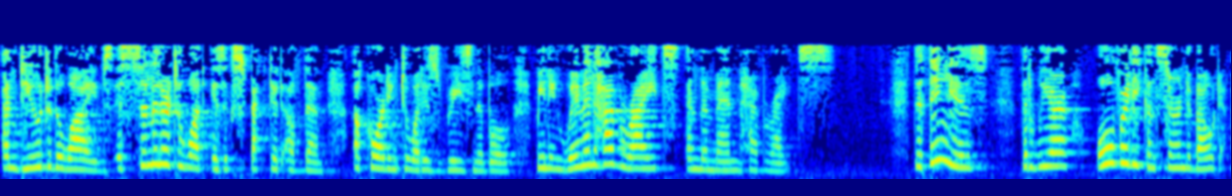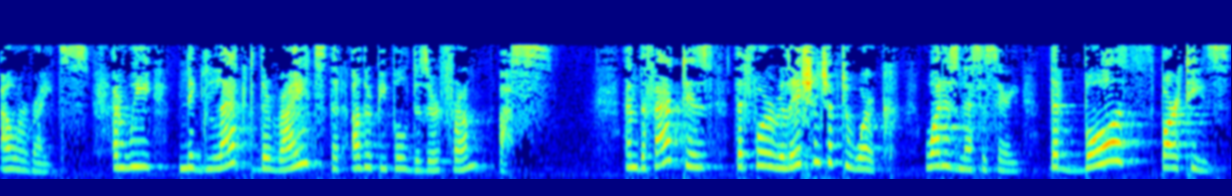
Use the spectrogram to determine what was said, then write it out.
And due to the wives is similar to what is expected of them according to what is reasonable. Meaning women have rights and the men have rights. The thing is that we are overly concerned about our rights. And we neglect the rights that other people deserve from us. And the fact is that for a relationship to work, what is necessary? That both parties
